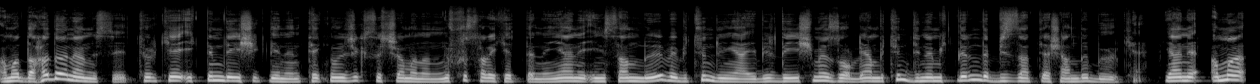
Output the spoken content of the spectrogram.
Ama daha da önemlisi Türkiye iklim değişikliğinin, teknolojik sıçramanın, nüfus hareketlerinin yani insanlığı ve bütün dünyayı bir değişime zorlayan bütün dinamiklerin de bizzat yaşandığı bir ülke. Yani ama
